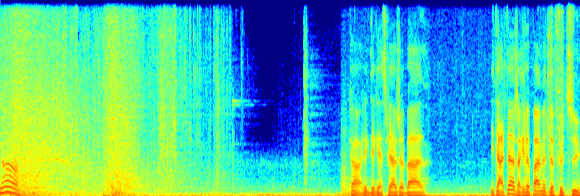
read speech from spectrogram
Non! Calique de gaspillage de balles. Il était à terre, j'arrivais pas à mettre le feu dessus.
